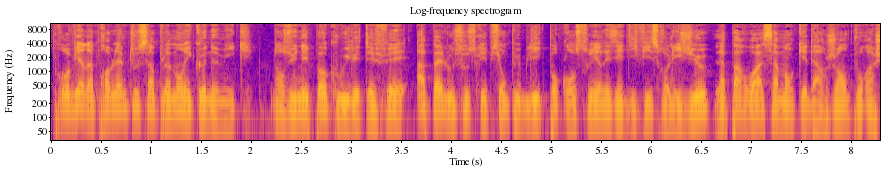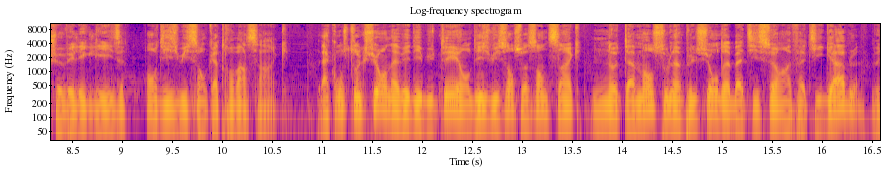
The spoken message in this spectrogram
provient d'un problème tout simplement économique. Dans une époque où il était fait appel aux souscriptions publiques pour construire les édifices religieux, la paroisse a manqué d'argent pour achever l'église en 1885. La construction en avait débuté en 1865, notamment sous l'impulsion d'un bâtisseur infatigable, M.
